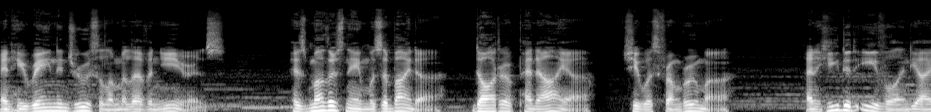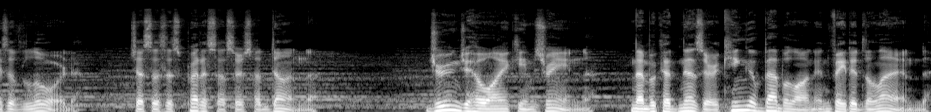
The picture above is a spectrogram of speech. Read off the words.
and he reigned in Jerusalem 11 years. His mother's name was Zebidah, daughter of Pedaiah. She was from Rumah. And he did evil in the eyes of the Lord, just as his predecessors had done. During Jehoiakim's reign, Nebuchadnezzar, king of Babylon, invaded the land,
